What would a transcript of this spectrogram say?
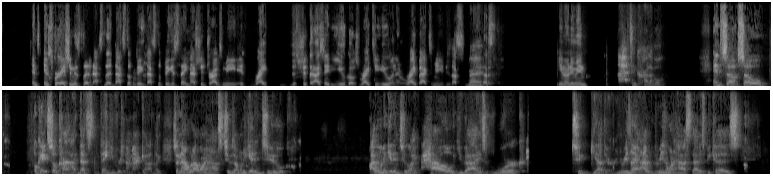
And inspiration is the that's the that's the big that's the biggest thing. That shit drives me. It right the shit that I say to you goes right to you and then right back to me, dude. That's right. That's you know what I mean? Ah, that's incredible. And so so okay, so kind of that's thank you for oh my god, like so now what I want to ask too is I want to get into I want to get into like how you guys work together. And the reason I, I the reason I want to ask that is because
